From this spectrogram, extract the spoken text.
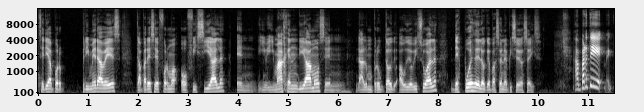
sería por primera vez que aparece de forma oficial en imagen, digamos, en algún producto audiovisual, después de lo que pasó en episodio 6. Aparte,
